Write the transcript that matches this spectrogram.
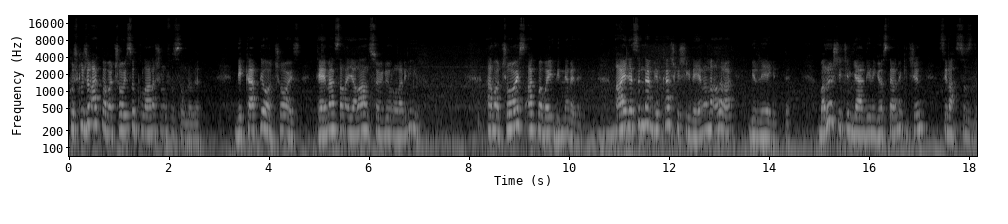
Kuşkucu Akbaba Choice'ın kulağına şunu fısıldadı. Dikkatli ol Choice, Teğmen sana yalan söylüyor olabilir. Ama Choice Akbaba'yı dinlemedi. Ailesinden birkaç kişiyi de yanına alarak birliğe gitti. Barış için geldiğini göstermek için silahsızdı.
